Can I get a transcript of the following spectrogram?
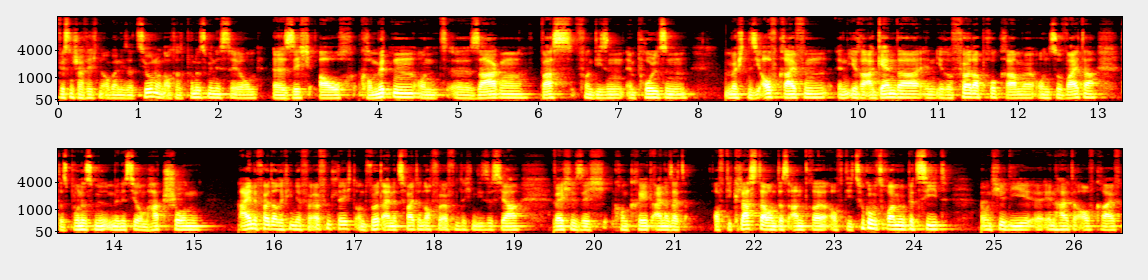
wissenschaftlichen Organisationen und auch das Bundesministerium äh, sich auch committen und äh, sagen, was von diesen Impulsen möchten sie aufgreifen in ihre Agenda, in ihre Förderprogramme und so weiter. Das Bundesministerium hat schon eine Förderrichtlinie veröffentlicht und wird eine zweite noch veröffentlichen dieses Jahr, welche sich konkret einerseits auf die Cluster und das andere auf die Zukunftsräume bezieht und hier die äh, Inhalte aufgreift.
